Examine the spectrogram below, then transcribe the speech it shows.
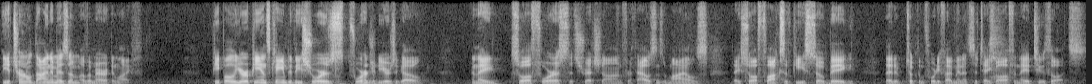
the eternal dynamism of American life. People, Europeans came to these shores 400 years ago, and they saw a forest that stretched on for thousands of miles. They saw flocks of geese so big that it took them 45 minutes to take off, and they had two thoughts.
